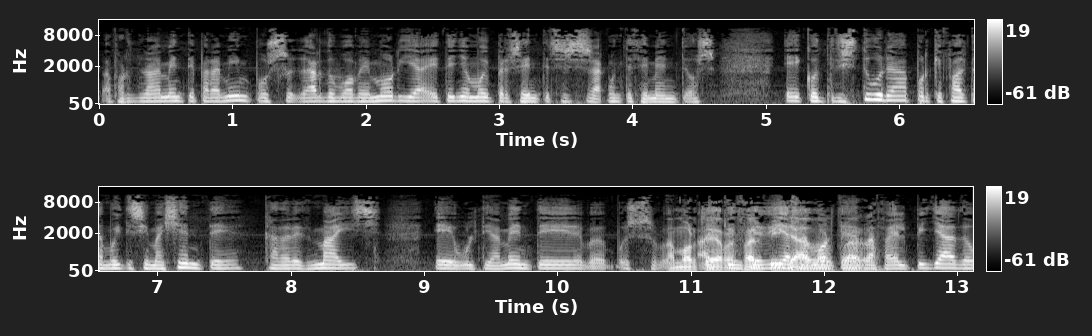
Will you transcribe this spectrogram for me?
afortunadamente para min, pois gardo boa memoria e teño moi presentes eses acontecementos. E con tristura, porque falta moitísima xente, cada vez máis, e últimamente, pois, a morte de Rafael días, Pillado, a morte claro. de Rafael Pillado,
